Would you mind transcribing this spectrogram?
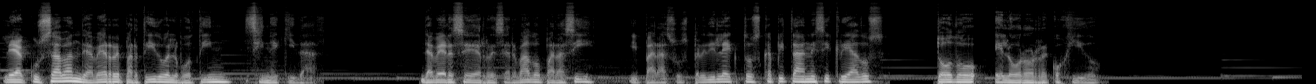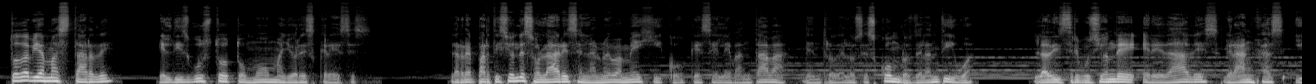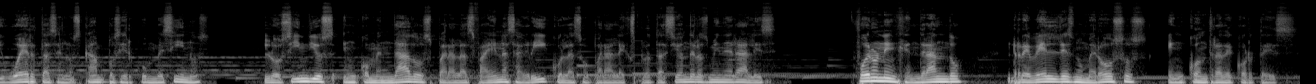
Le acusaban de haber repartido el botín sin equidad, de haberse reservado para sí y para sus predilectos capitanes y criados todo el oro recogido. Todavía más tarde, el disgusto tomó mayores creces. La repartición de solares en la Nueva México que se levantaba dentro de los escombros de la antigua, la distribución de heredades, granjas y huertas en los campos circunvecinos, los indios encomendados para las faenas agrícolas o para la explotación de los minerales, fueron engendrando rebeldes numerosos en contra de Cortés.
